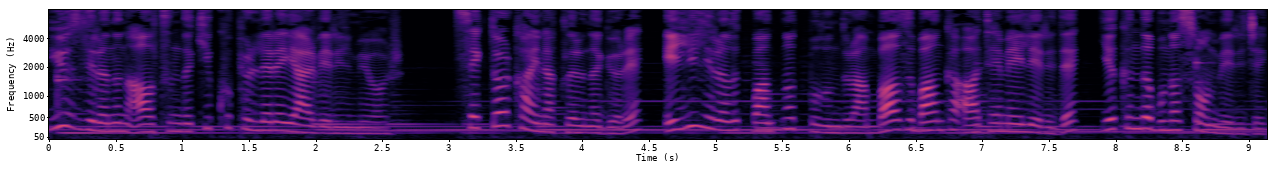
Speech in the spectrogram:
100 liranın altındaki kupürlere yer verilmiyor. Sektör kaynaklarına göre 50 liralık banknot bulunduran bazı banka ATM'leri de yakında buna son verecek.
